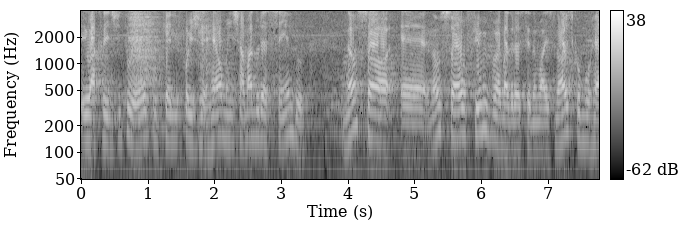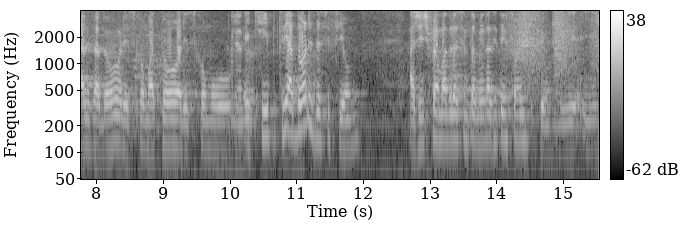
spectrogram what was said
eu acredito eu, porque ele foi realmente amadurecendo. Não só, é, não só o filme foi amadurecendo, mas nós como realizadores, como atores, como Criadores. equipe, criadores desse filme, a gente foi amadurecendo também nas intenções do filme. E, e-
